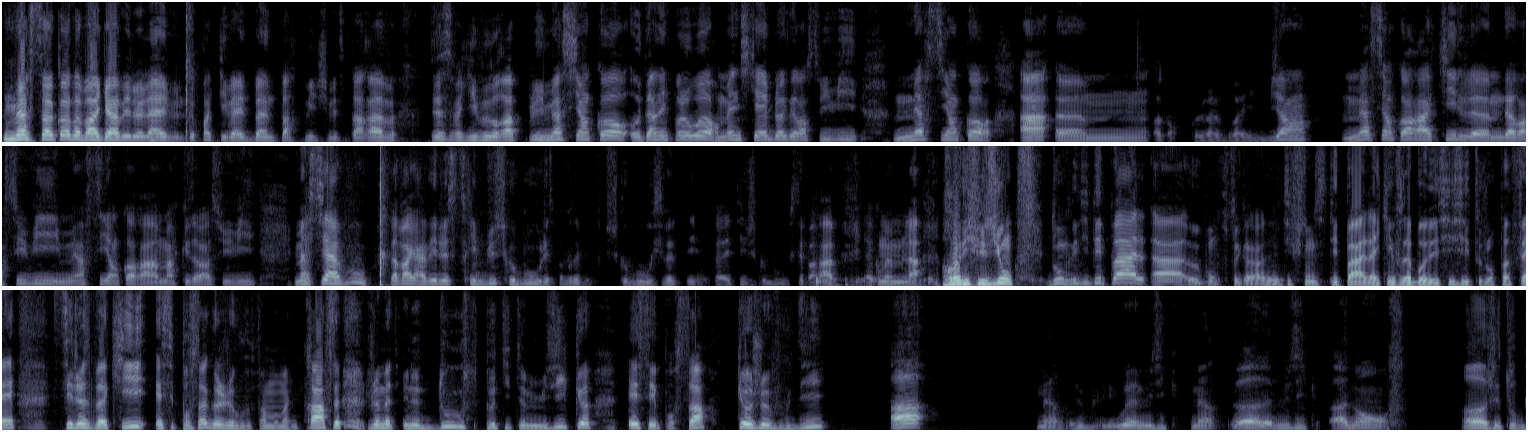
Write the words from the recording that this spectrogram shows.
Merci encore d'avoir regardé le live. Je crois qu'il va être ban par Twitch, mais c'est pas grave. J'espère qu'il vous aura plu. Merci encore aux derniers followers, Blog d'avoir suivi. Merci encore à... Euh... Attends, que je voie bien. Merci encore à Kill euh, d'avoir suivi. Merci encore à Marcus d'avoir suivi. Merci à vous d'avoir regardé le stream jusqu'au bout. J'espère que vous avez été jusqu'au bout. Si vous avez été, jusqu'au bout, c'est pas grave. Il y a quand même la rediffusion. Donc n'hésitez pas à... Euh, bon, pour ceux qui la rediffusion, n'hésitez pas à liker, vous abonner si c'est toujours pas fait. C'est Just Bucky. Et c'est pour ça que je vous faire mon Minecraft. Je vais mettre une douce petite musique. Et c'est pour ça que je vous dis... À... Merde, où est la musique. Merde, ah la musique, ah non. Oh, j'ai tout,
